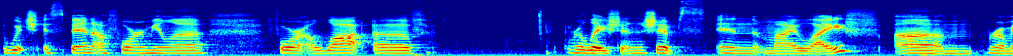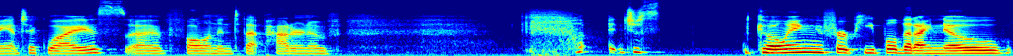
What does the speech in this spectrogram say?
which has been a formula for a lot of relationships in my life. Um, romantic wise, I've fallen into that pattern of just going for people that I know,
